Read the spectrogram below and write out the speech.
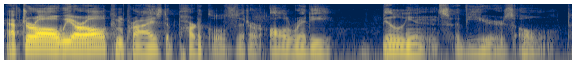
After all, we are all comprised of particles that are already billions of years old.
